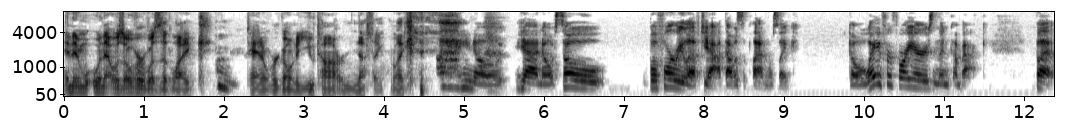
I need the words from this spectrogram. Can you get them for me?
And then when that was over, was it like. Tannen, we're going to Utah or nothing? Like, I know. Yeah, no. So before we left, yeah, that was the plan. Was like go away for four years and then come back. But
